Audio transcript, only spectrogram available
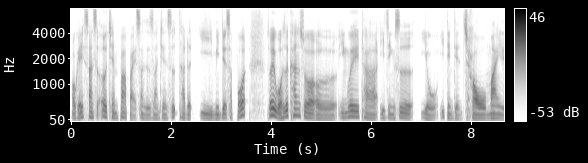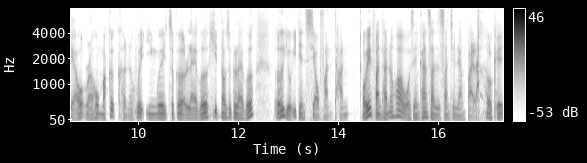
OK，三十二千八百三十三千是它的 immediate support，所以我是看说呃，因为它已经是有一点点超卖了，然后马克可能会因为这个 level hit 到这个 level 而有一点小反弹。OK，反弹的话，我先看三十三千两百了。OK，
